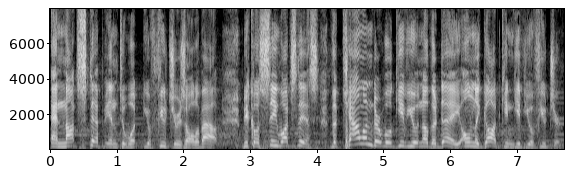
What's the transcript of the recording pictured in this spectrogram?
and not step into what your future is all about. Because, see, watch this the calendar will give you another day, only God can give you a future.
